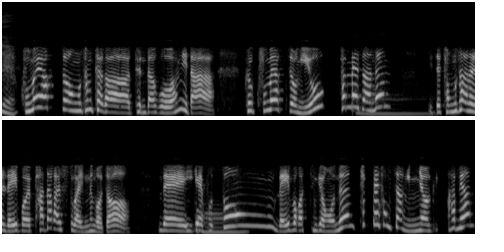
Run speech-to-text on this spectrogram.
예. 구매 확정 상태가 된다고 합니다. 그 구매 확정 이후 판매자는 어. 이제 정산을 네이버에 받아갈 수가 있는 거죠. 근데 이게 어. 보통 네이버 같은 경우는 택배 송장 입력하면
